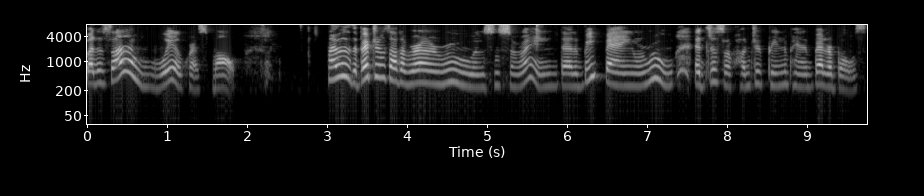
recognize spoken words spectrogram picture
but the sun will quite small. Maybe the pictures of the rule and serene that the Big Bang rule is just a hundred pin pin better balls.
